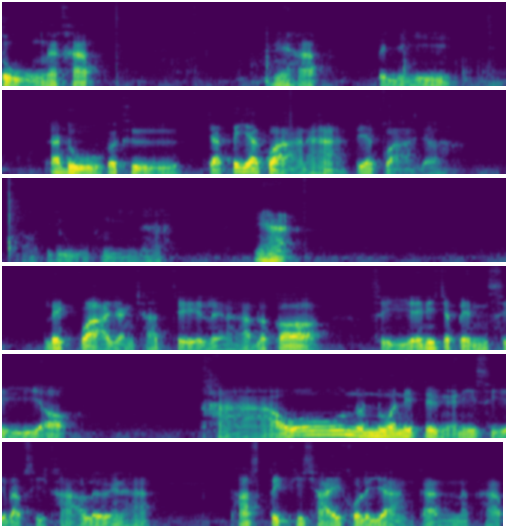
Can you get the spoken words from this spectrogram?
สูงนะครับ เนี่ยครับ เป็นอย่างนี้ ถ้าดูก็คือจะเตี้ยกว่านะฮะ เตี้ยกว่าเดี๋ยวเอาให้ดูตรงนี้นะนี่ฮะ เล็กกว่าอย่างชัดเจนเลยนะครับ แล้วก็สีไอ้นี้จะเป็นสีออกขาวนวลนวลนิดนึง อันนี้สีแบบสีขาวเลยนะฮะ พลาสติกที่ใช้คนละอย่างกันนะครับ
